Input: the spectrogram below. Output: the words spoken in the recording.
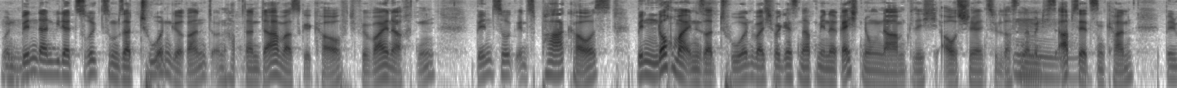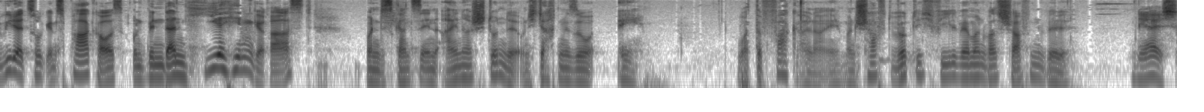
Und bin dann wieder zurück zum Saturn gerannt und habe dann da was gekauft für Weihnachten. Bin zurück ins Parkhaus, bin nochmal in Saturn, weil ich vergessen habe, mir eine Rechnung namentlich ausstellen zu lassen, damit ich es absetzen kann. Bin wieder zurück ins Parkhaus und bin dann hier hingerast und das Ganze in einer Stunde. Und ich dachte mir so, ey, what the fuck, Alter, ey. Man schafft wirklich viel, wenn man was schaffen will. Ja, ich,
